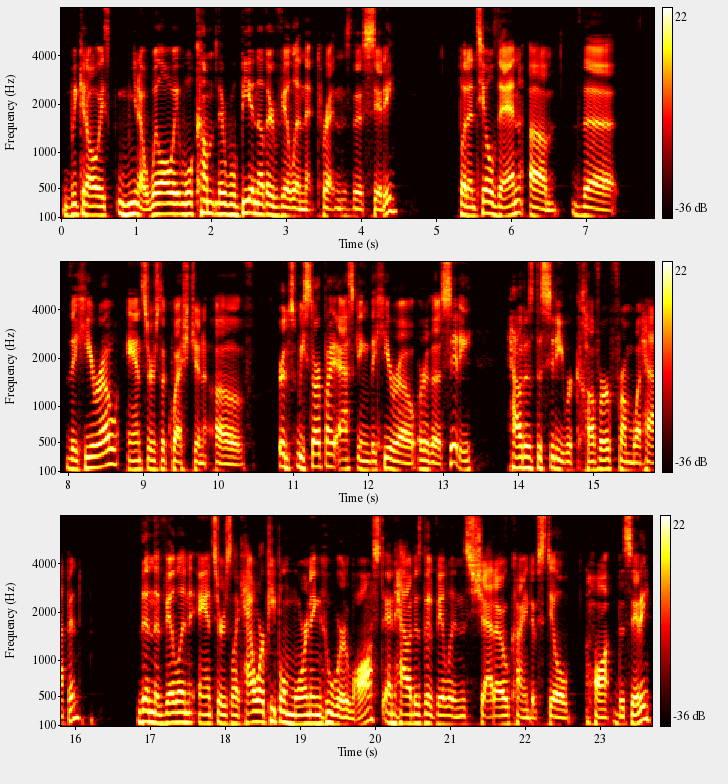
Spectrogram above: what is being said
we could always, you know, we'll always we'll come. There will be another villain that threatens this city, but until then, um, the the hero answers the question of, we start by asking the hero or the city, how does the city recover from what happened? Then the villain answers like, how are people mourning who were lost, and how does the villain's shadow kind of still haunt the city?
